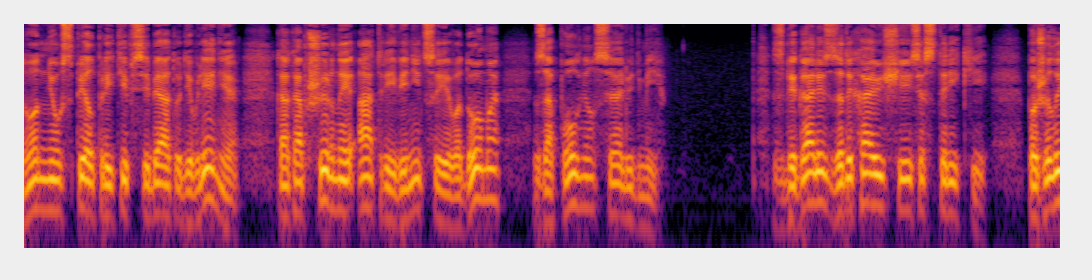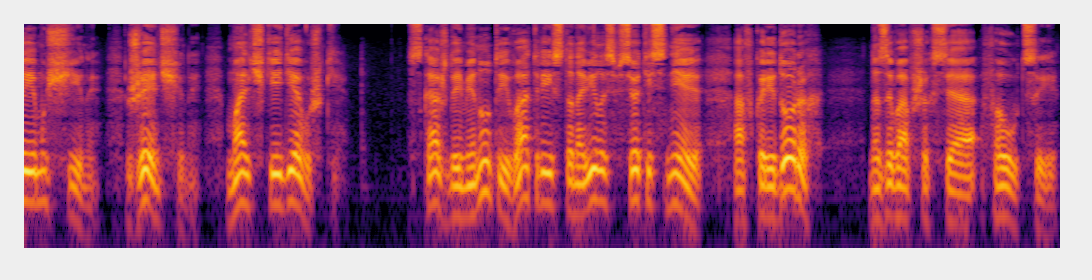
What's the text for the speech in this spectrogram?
Но он не успел прийти в себя от удивления, как обширный атрий Венициева дома заполнился людьми. Сбегались задыхающиеся старики, пожилые мужчины, женщины, мальчики и девушки. С каждой минутой в Атрии становилось все теснее, а в коридорах, называвшихся фауции,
